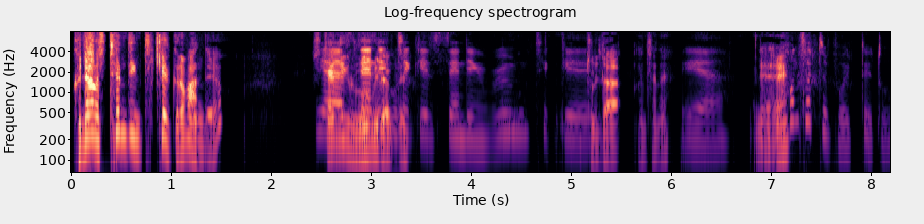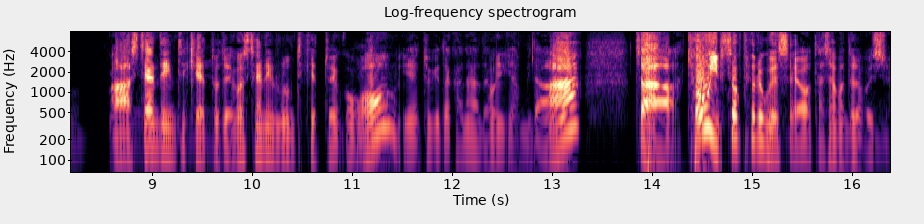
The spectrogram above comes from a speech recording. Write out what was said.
그냥 standing ticket 그러면 안 돼요? 스탠딩 yeah, 룸이라고 그래? ticket, standing room ticket. 둘다 괜찮아요? Yeah. 네. 콘서트 볼 때도 아, standing ticket도 되고 standing room ticket도 되고 예, 두 개 다 가능하다고 얘기합니다. 자, 겨우 입석표를 구했어요. 다시 한번 들어보시죠.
